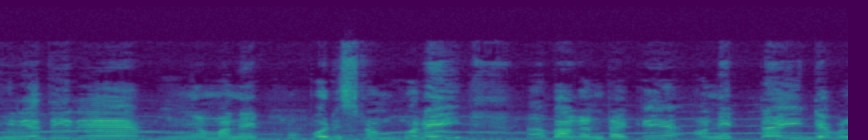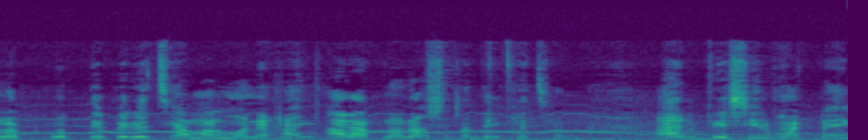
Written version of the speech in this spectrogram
ধীরে ধীরে মানে খুব পরিশ্রম করেই বাগানটাকে অনেকটাই ডেভেলপ করতে পেরেছি আমার মনে হয়, আর আপনারাও সেটা দেখেছেন। আর বেশিরভাগটাই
